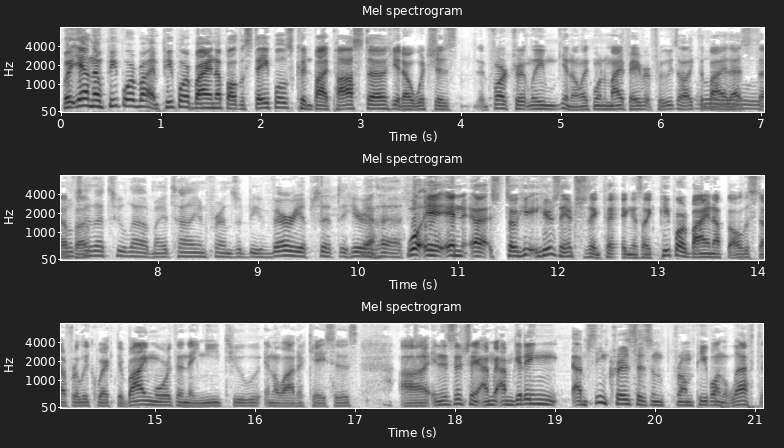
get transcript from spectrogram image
But yeah, no, people are buying people are buying up all the staples. Couldn't buy pasta, you know, which is fortunately, you know, like one of my favorite foods. I like to buy that stuff. Don't say up. that too loud. My Italian friends would be very upset to hear Yeah. that. Well, and uh, so here, here's the interesting thing: is like people are buying up all this stuff really quick. They're buying more than they need to in a lot of cases, uh, and it's interesting. I'm, I'm getting, I'm seeing criticism from people on the left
